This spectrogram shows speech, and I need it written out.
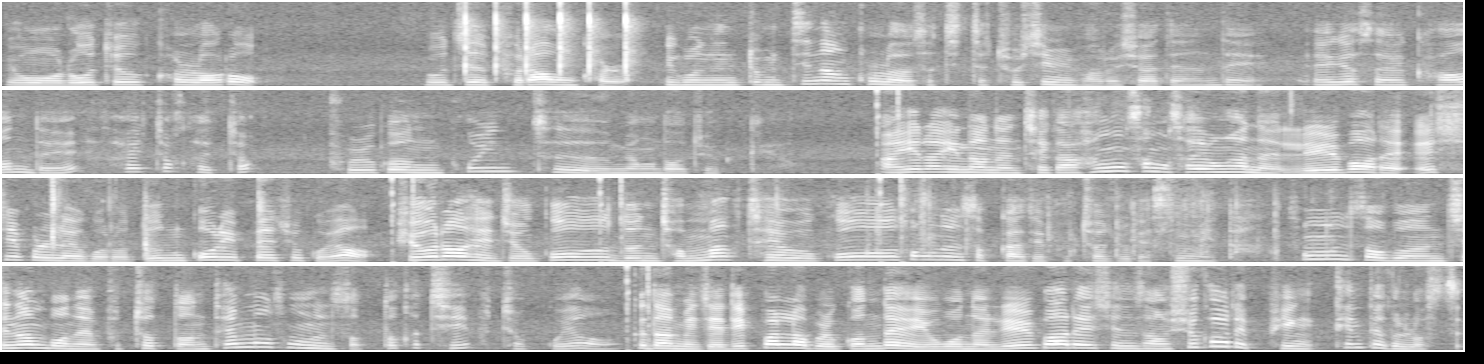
이 로즈 컬러로 로즈 브라운 컬러. 이거는 좀 진한 컬러여서 진짜 조심히 바르셔야 되는데 애교살 가운데에 살짝살짝 붉은 포인트 음영 넣어줄게요. 아이라이너는 제가 항상 사용하는 릴발의 애쉬 블랙으로 눈꼬리 빼주고요. 뷰러 해주고 눈 점막 채우고 속눈썹까지 붙여주겠습니다. 속눈썹은 지난번에 붙였던 테모 속눈썹 똑같이 붙였고요. 그 다음에 이제 립 발라볼 건데 이거는 릴발의 신상 슈가래핑 틴트 글로스.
